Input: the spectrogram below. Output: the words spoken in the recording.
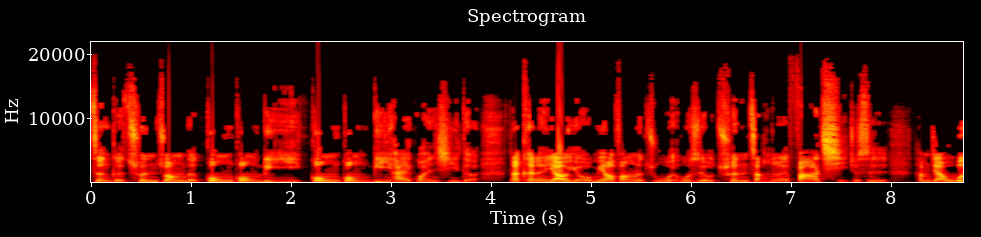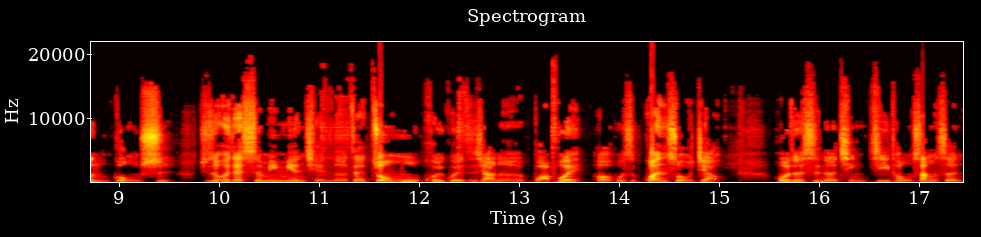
整个村庄的公共利益、公共利害关系的，那可能要由庙方的主委或是由村长呢发起，就是他们叫问公事，就是会在神明面前呢，在众目睽睽之下呢，把杯哦，或是关守教，或者是呢，请鸡童上身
